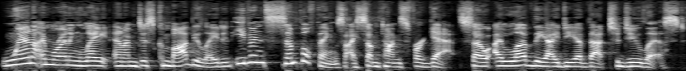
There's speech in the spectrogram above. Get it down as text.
when I'm running late and I'm discombobulated, even simple things I sometimes forget. So I love the idea of that to-do list.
